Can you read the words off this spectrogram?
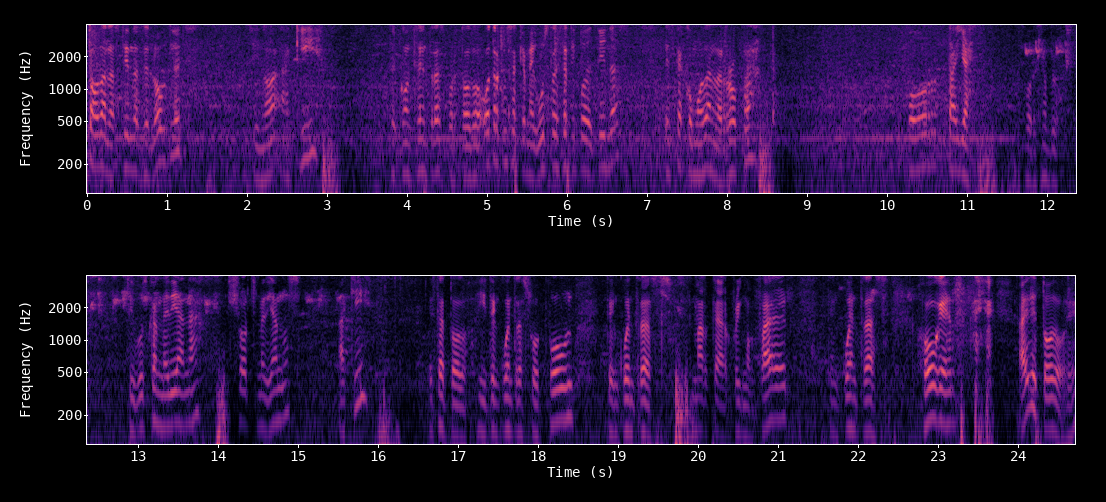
todas las tiendas del outlet, sino aquí te concentras por todo. Otra cosa que me gusta de este tipo de tiendas es que acomodan la ropa por talla. Por ejemplo, si buscan mediana, shorts medianos, aquí está todo. Y te encuentras South Pole, te encuentras marca Ring of Fire, te encuentras Hogger. Hay de todo, ¿eh?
